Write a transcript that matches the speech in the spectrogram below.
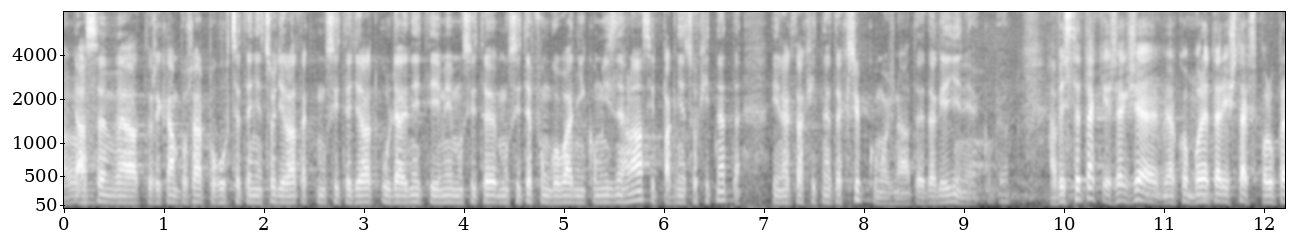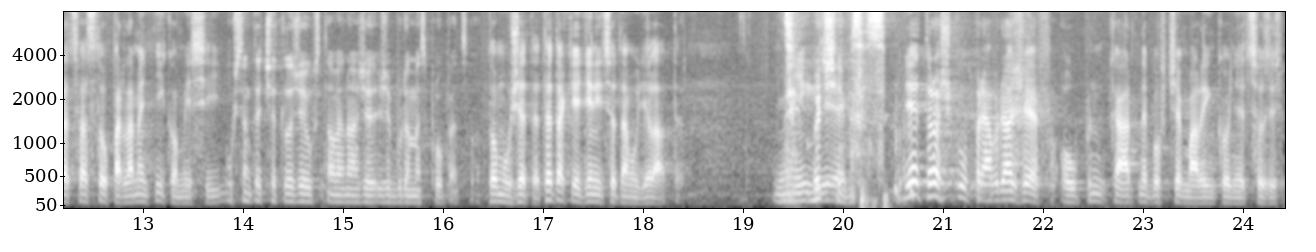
ano. Já jsem, já to říkám pořád, pokud chcete něco dělat, tak musíte dělat údajné týmy, musíte, musíte fungovat, nikomu nic nehlásit, pak něco chytnete. Jinak tak chytnete chřipku možná, to je tak jediný. Jakoby. A vy jste taky řekl, že jako budete když tak spolupracovat s tou parlamentní komisí. Už jsem teď četl, že je ustavená, že, že budeme spolupracovat. To můžete, to je tak jediný, co tam uděláte. Nikdy Mlčím je- trošku pravda, že v Open Card nebo v čem malinko něco zjist.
